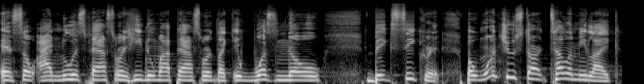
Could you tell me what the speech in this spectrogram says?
And so I knew his password, he knew my password. Like it was no big secret. But once you start telling me like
